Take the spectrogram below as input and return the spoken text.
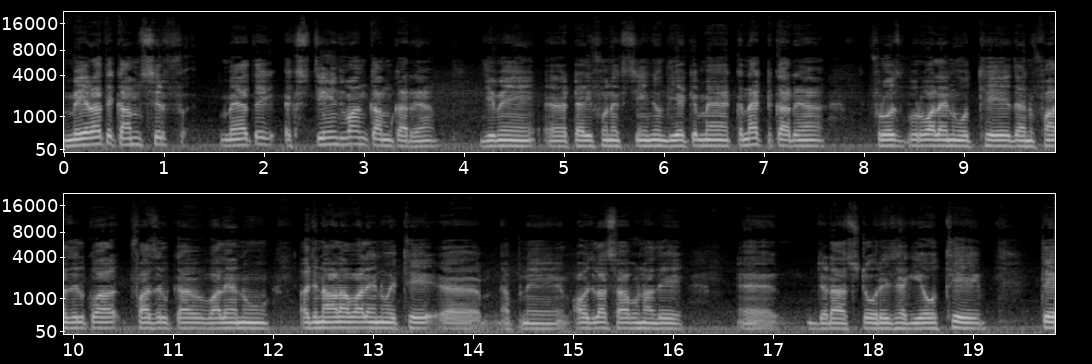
ਮੇਰਾ ਤੇ ਕੰਮ ਸਿਰਫ ਮੈਂ ਤੇ ਐਕਸਚੇਂਜ ਵਾਂਗ ਕੰਮ ਕਰ ਰਿਹਾ। ਜਿਵੇਂ ਟੈਲੀਫੋਨ ਐਕਸਚੇਂਜ ਹੁੰਦੀ ਹੈ ਕਿ ਮੈਂ ਕਨੈਕਟ ਕਰ ਰਿਹਾ ਫਿਰੋਜ਼ਪੁਰ ਵਾਲਿਆਂ ਨੂੰ ਉੱਥੇ ਦੈਨ ਫਾਜ਼ਿਲਕਾ ਫਾਜ਼ਿਲਕਾ ਵਾਲਿਆਂ ਨੂੰ, ਅਜਨਾਲਾ ਵਾਲਿਆਂ ਨੂੰ ਇੱਥੇ ਆਪਣੇ ਔਜਲਾ ਸਾਹਿਬ ਉਹਨਾਂ ਦੇ ਜਿਹੜਾ ਸਟੋਰੇਜ ਹੈਗੀ ਆ ਉੱਥੇ। ਤੇ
